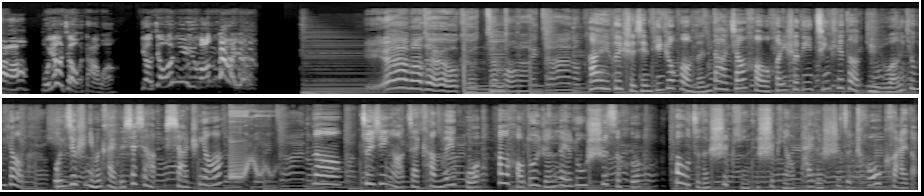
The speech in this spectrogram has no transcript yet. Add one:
大王，不要叫我大王，要叫我女王大人。嗨，各位睡前听众朋友们，大家好，欢迎收听今天的女王又要，我依旧是你们可爱的夏夏夏春瑶啊。那最近啊，在看微博，看了好多人类撸狮子和豹子的视频，视频啊拍的狮子超可爱的，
